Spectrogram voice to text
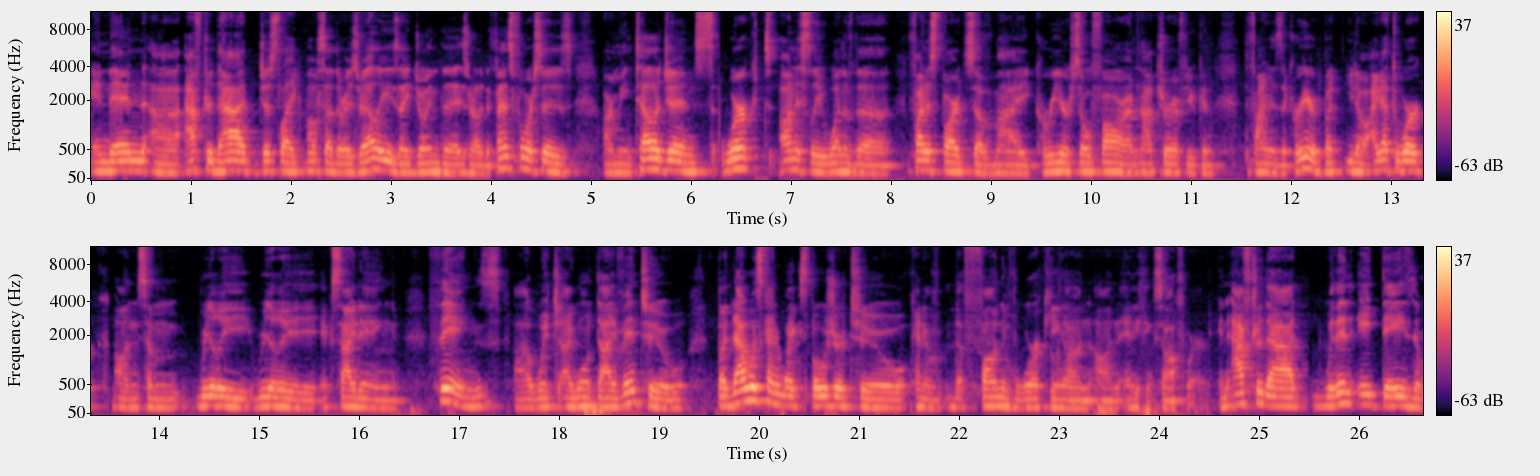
And then uh, after that, just like most other Israelis, I joined the Israeli Defense Forces, Army Intelligence, worked honestly one of the funnest parts of my career so far. I'm not sure if you can define it as a career, but you know, I got to work on some really, really exciting things, uh, which I won't dive into, but that was kind of my exposure to kind of the fun of working on on anything software and after that within eight days of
